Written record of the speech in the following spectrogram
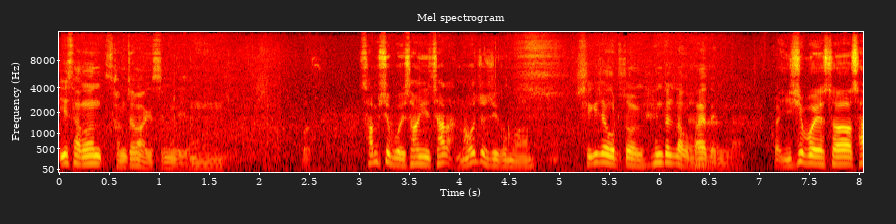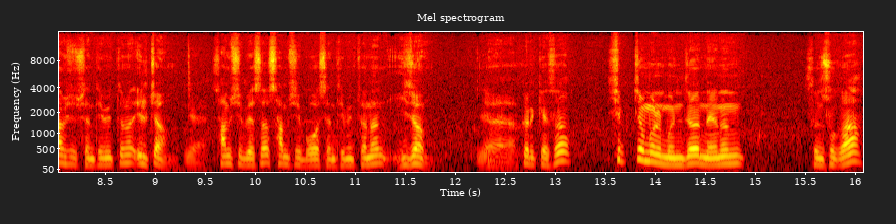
이상은 3점 하겠습니다. 음. 35 이상이 잘 안 나오죠 지금은. 시기적으로 좀 힘들다고 봐야 됩니다. 그러니까 25에서 30cm는 1점, 예. 30에서 35cm는 2점. 예. 예, 그렇게 해서 10점을 먼저 내는 선수가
